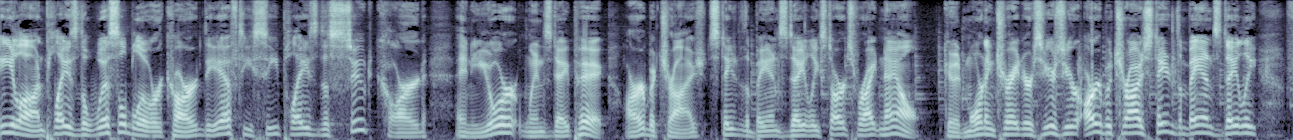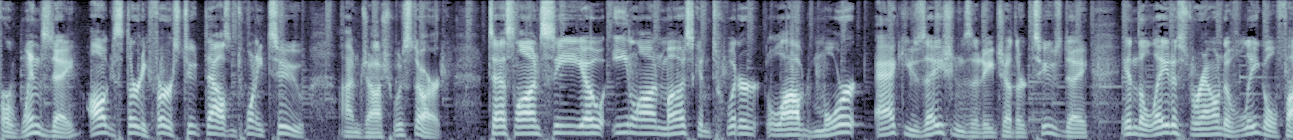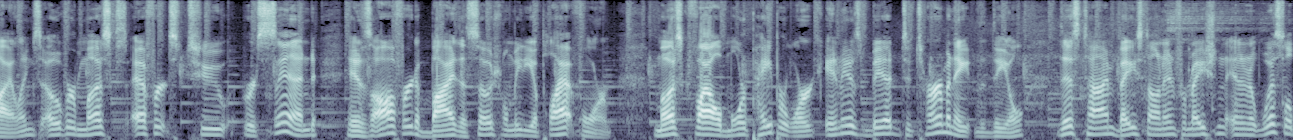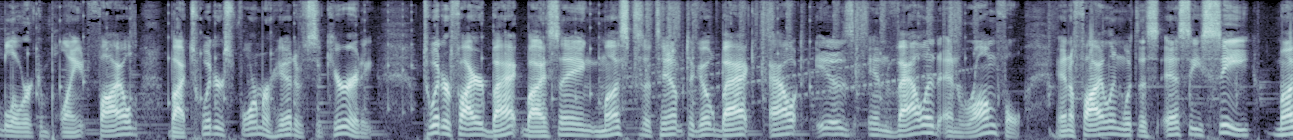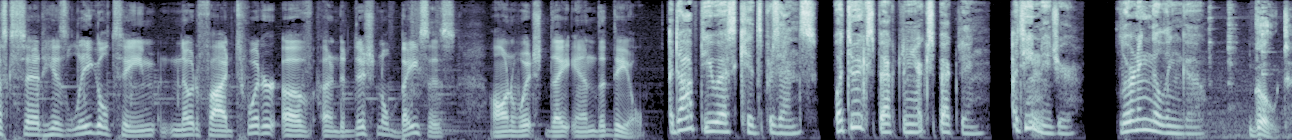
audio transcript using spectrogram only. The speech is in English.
Elon plays the whistleblower card, the FTC plays the suit card, and your Wednesday pick. Arbitrage, State of the Bands Daily starts right now. Good morning, traders. Here's your Arbitrage State of the Bands Daily for Wednesday, August 31st, 2022. I'm Joshua Stark. Tesla CEO Elon Musk and Twitter lobbed more accusations at each other Tuesday in the latest round of legal filings over Musk's efforts to rescind his offer to buy the social media platform. Musk filed more paperwork in his bid to terminate the deal, this time based on information in a whistleblower complaint filed by Twitter's former head of security. Twitter fired back by saying Musk's attempt to go back out is invalid and wrongful. In a filing with the SEC, Musk said his legal team notified Twitter of an additional basis on which they end the deal. Adopt US Kids presents What to Expect When You're Expecting a Teenager. Learning the lingo. GOAT,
